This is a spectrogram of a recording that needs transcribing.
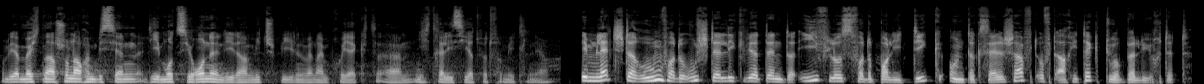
und wir möchten da schon auch ein bisschen die Emotionen, die da mitspielen, wenn ein Projekt nicht realisiert wird, vermitteln. Ja. Im letzten Raum der Ausstellung wird dann der Einfluss von der Politik und der Gesellschaft auf die Architektur beleuchtet.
